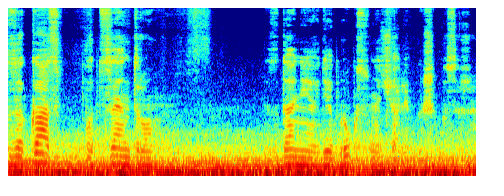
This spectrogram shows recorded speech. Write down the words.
заказ по центру. Здание, где Брукс в начале пише пассажир.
